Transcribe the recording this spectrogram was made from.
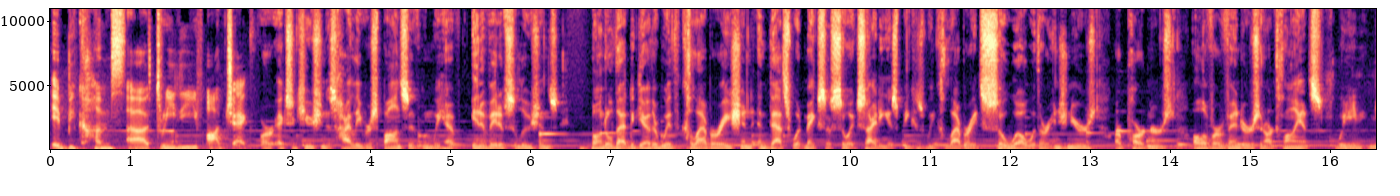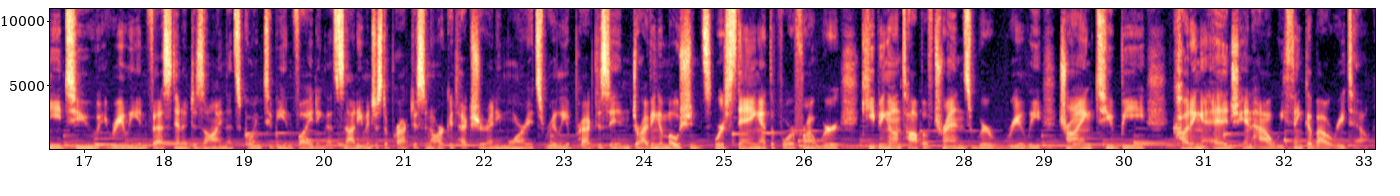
it becomes a 3D object. Our execution is highly responsive when we have innovative solutions bundle that together with collaboration and that's what makes us so exciting is because we collaborate so well with our engineers our partners all of our vendors and our clients. We need to really invest in a design that's going to be inviting that's not even just a practice in architecture anymore. It's really a practice in driving emotions. We're staying at the forefront. We're keeping on top of trends. We're really trying to be cutting edge in how we think about retail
